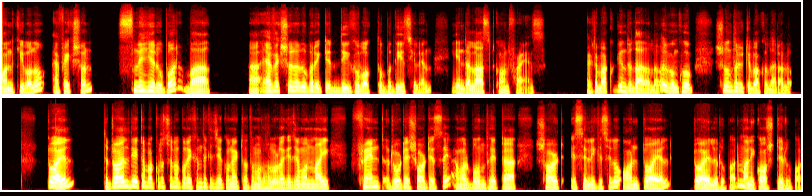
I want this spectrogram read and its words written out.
অন কি বলো? অ্যাফেকশন স্নেহের উপর বা অ্যাফেকশনের উপর একটি দীর্ঘ বক্তব্য দিয়েছিলেন ইন দ্য লাস্ট কনফারেন্স একটা বাক্য কিন্তু দাঁড়াল এবং খুব সুন্দর একটি বাক্য দাঁড়াল। টয়েল, তো টয়েল দিয়ে একটা বাক্য রচনা করে এখান থেকে যে কোনো একটা তোমার ভালো লাগে। যেমন মাই ফ্রেন্ড রোটে শর্ট এসে আমার বন্ধু একটা শর্ট এসে লিখেছিল অন টয়েল টয়েলের উপর মানে কষ্টের উপর।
